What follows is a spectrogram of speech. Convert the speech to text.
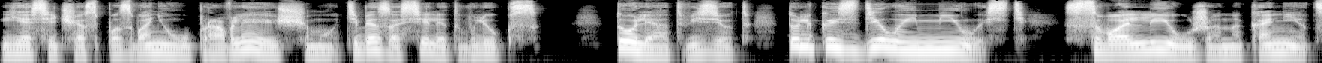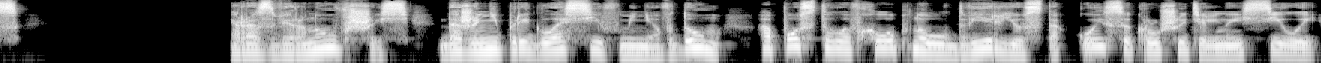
Я сейчас позвоню управляющему, тебя заселят в люкс. Толя отвезет. Только сделай милость. Свали уже, наконец. Развернувшись, даже не пригласив меня в дом, Апостолов хлопнул дверью с такой сокрушительной силой,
